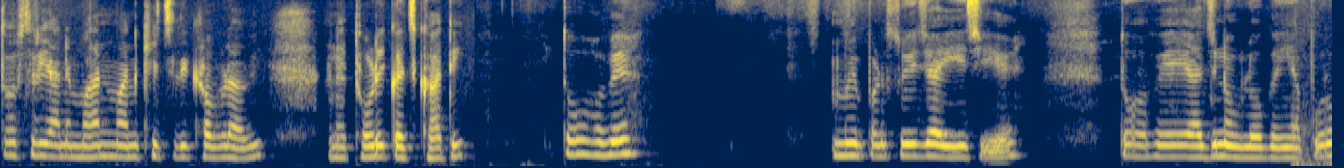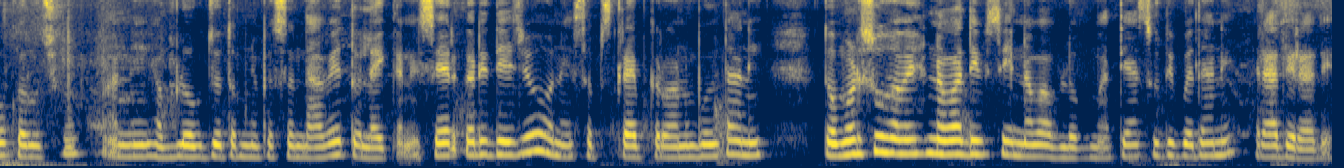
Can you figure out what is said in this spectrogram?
તો શ્રેયાને માન માન ખીચડી ખવડાવી અને થોડીક જ ખાધી. તો હવે અમે પણ સૂઈ જઈએ છીએ. તો હવે આજનો વ્લોગ અહીંયા પૂરો કરું છું અને આ વ્લોગ જો તમને પસંદ આવે તો લાઇક અને શેર કરી દેજો અને સબસ્ક્રાઈબ કરવાનું ભૂલતા નહીં. તો મળશું હવે નવા દિવસે નવા વ્લોગમાં. ત્યાં સુધી બધાને રાધે રાધે.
